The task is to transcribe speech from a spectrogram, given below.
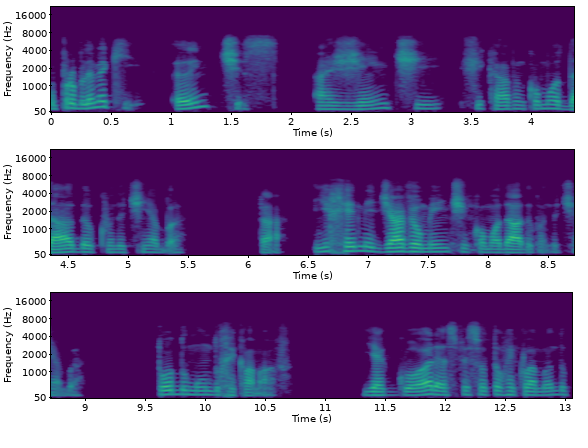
o problema é que antes a gente ficava incomodado quando tinha ban, tá? Irremediavelmente incomodado quando tinha ban. Todo mundo reclamava. E agora as pessoas estão reclamando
